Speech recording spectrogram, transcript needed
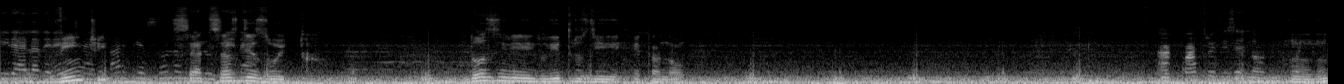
Gira a la derecha 20, en Parque Solos de Lucena. 718. 12 litros de etanol. A 4,19. Uhum.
